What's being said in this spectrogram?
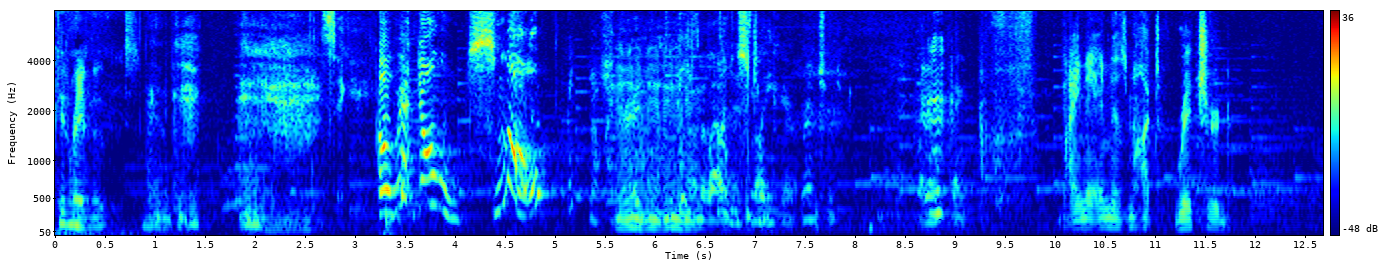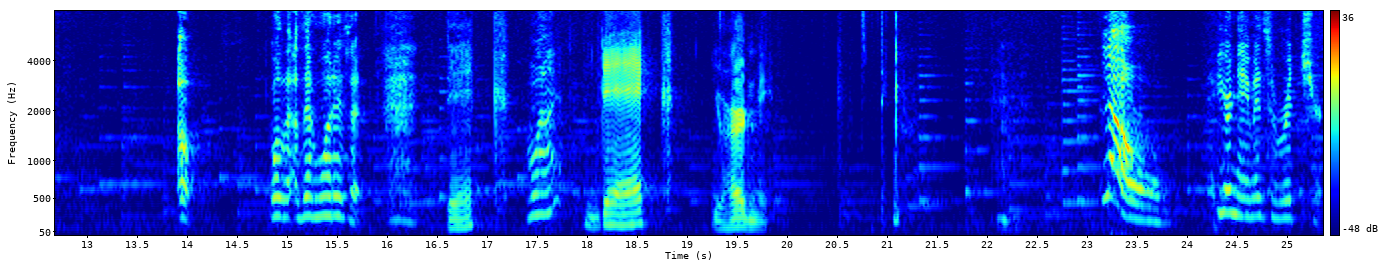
good one. Great movies. Oh, Red, don't smoke. He's not allowed to smoke here, Richard. I don't think. My name is not Richard. Oh, well, th- then what is it? Dick. What? Dick. You heard me. No, your name is Richard.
